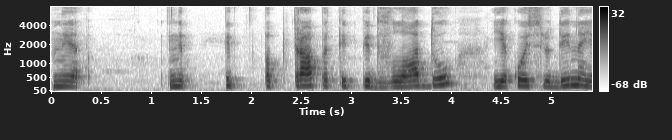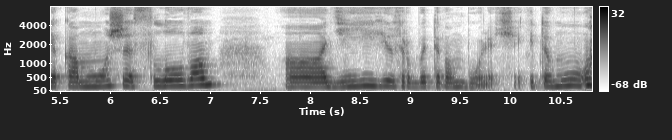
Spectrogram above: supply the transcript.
не, не під, потрапити під владу якоїсь людини, яка може словом, дією зробити вам боляче. І тому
